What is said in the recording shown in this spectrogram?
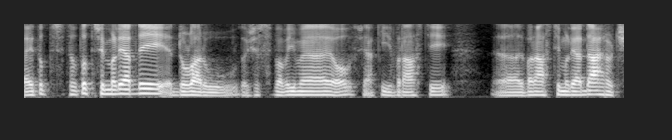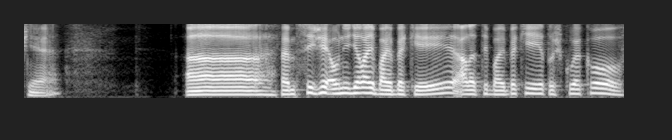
Je to, jsou to 3 miliardy dolarů, takže se bavíme jo, v nějakých 12, uh, 12 miliardách ročně. Uh, vem si, že oni dělají buybacky, ale ty buybacky trošku jako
